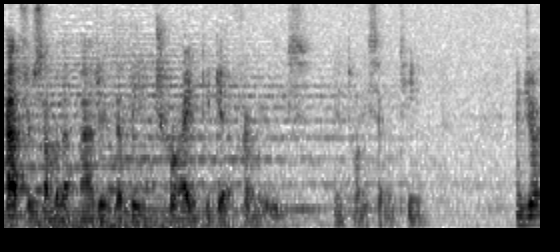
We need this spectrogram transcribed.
capture some of that magic that they tried to get from release in 2017. Enjoy.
